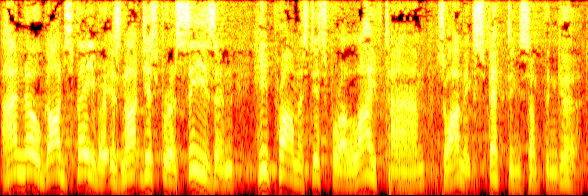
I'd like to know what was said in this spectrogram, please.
I know God's favor is not just for a season. He promised it's for a lifetime, so I'm expecting something good.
